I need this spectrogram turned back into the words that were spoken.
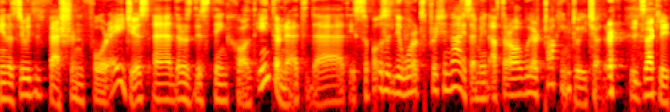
in a distributed fashion for ages and there's this thing called internet that is supposedly works pretty nice i mean after all we are talking to each other Exactly.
